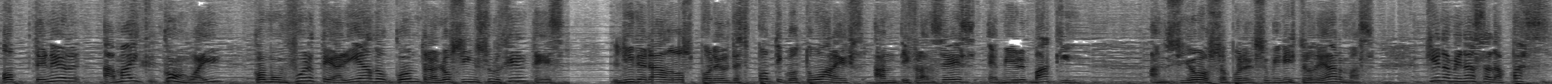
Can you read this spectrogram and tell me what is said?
obtener a Mike Conway como un fuerte aliado contra los insurgentes, liderados por el despótico tuareg antifrancés Emir Baki, ansioso por el suministro de armas, quien amenaza la paz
